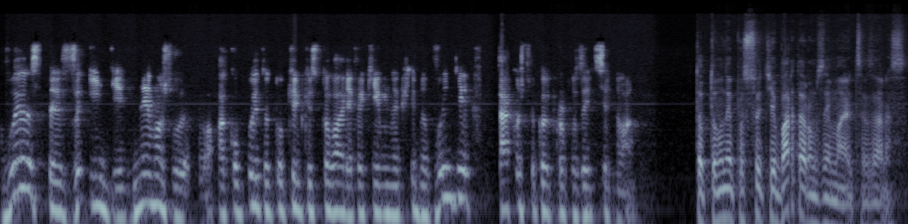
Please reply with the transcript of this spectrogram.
вивезти з Індії неможливо. А купити ту кількість товарів, які їм необхідно в Індії, також такої пропозиції немає. Тобто вони по суті бартером займаються зараз?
